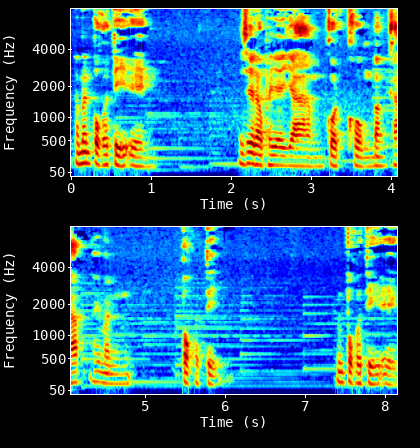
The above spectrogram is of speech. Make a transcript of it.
แล้วมันปกติเอง ไม่ใช่เราพยายามกดข่มบังคับให้มันปกติ มันปกติเอง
